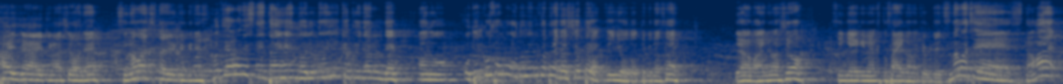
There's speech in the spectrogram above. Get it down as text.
はいじゃあ行きましょうね。角町という曲です。こちらもですね大変ノリのいい曲になるんであの踊り子さんも踊れる方いらっしゃったらぜひ踊ってください。では参りましょう。新芸組役と最後の曲で角町です。名前。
